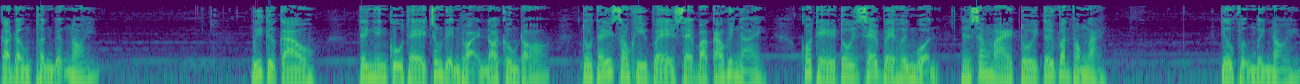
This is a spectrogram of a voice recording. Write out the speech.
Cao Đông thuận miệng nói Bí thư Cao, Tình hình cụ thể trong điện thoại nói không đó Tôi thấy sau khi về sẽ báo cáo với ngài. Có thể tôi sẽ về hơi muộn, Nên sáng mai tôi tới văn phòng ngài. Tiêu Phượng Minh nói.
